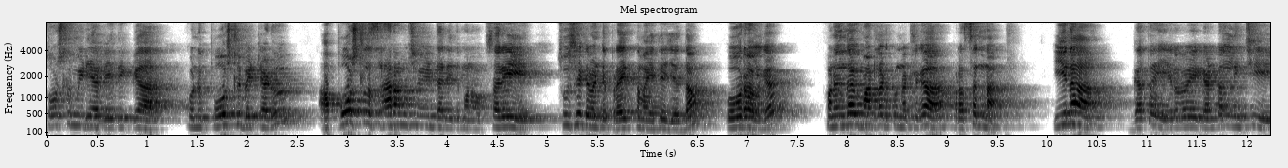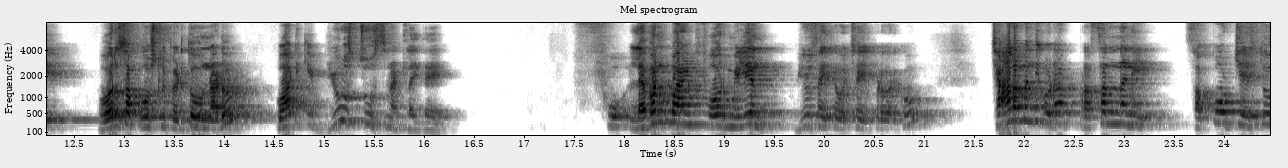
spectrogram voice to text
సోషల్ మీడియా వేదికగా కొన్ని పోస్టులు పెట్టాడు. ఆ పోస్టుల సారాంశం ఏంటనేది మనం ఒకసారి చూసేటువంటి ప్రయత్నం అయితే చేద్దాం. ఓవరాల్గా మనం ఇందాక మాట్లాడుకున్నట్లుగా ప్రసన్న ఈయన గత ఇరవై గంటల నుంచి వరుస పోస్టులు పెడుతూ ఉన్నాడు. వాటికి వ్యూస్ చూసినట్లయితే eleven point four million views అయితే వచ్చాయి ఇప్పటి వరకు చాలామంది కూడా ప్రసన్నని సపోర్ట్ చేస్తూ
